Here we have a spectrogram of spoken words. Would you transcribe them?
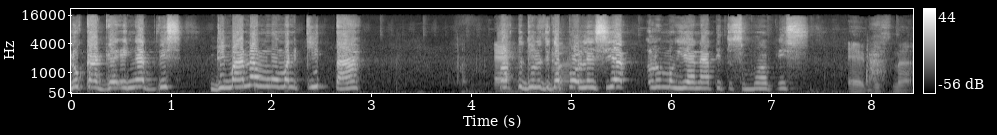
Lu kagak ingat, Bis, di mana momen kita Eh, waktu dulu juga Bisma. polisian lu mengkhianati itu semua, Bis. Eh, Bisma.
